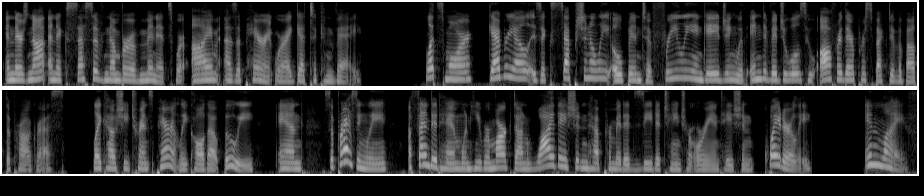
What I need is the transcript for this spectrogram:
and there's not an excessive number of minutes where I'm, as a parent, where I get to convey. What's more, Gabrielle is exceptionally open to freely engaging with individuals who offer their perspective about the progress, like how she transparently called out Boosie and, surprisingly, offended him when he remarked on why they shouldn't have permitted Z to change her orientation quite early. In life,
